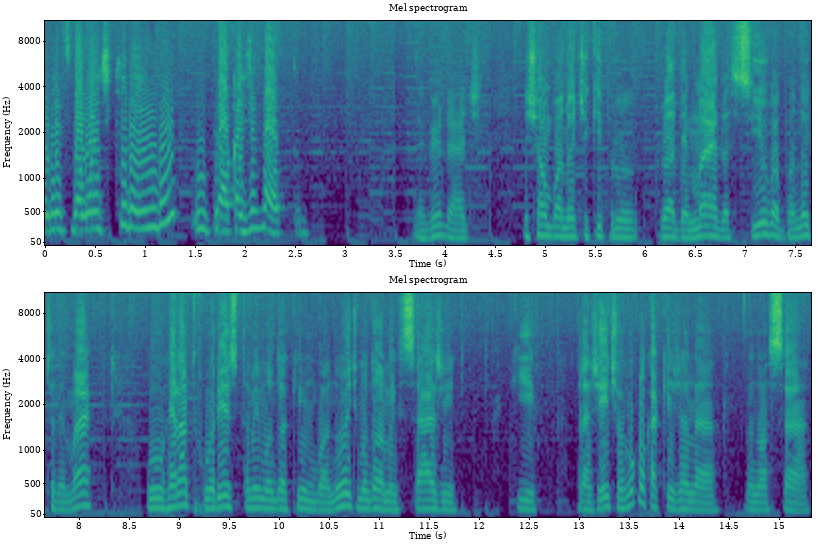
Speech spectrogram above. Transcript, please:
eles vão adquirindo em troca de voto. É verdade. Deixar uma boa noite aqui pro, pro Ademar da Silva. Boa noite, Ademar. O Renato Floresco também mandou aqui uma boa noite, mandou uma mensagem aqui pra gente. Eu vou colocar aqui já na, na nossa,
